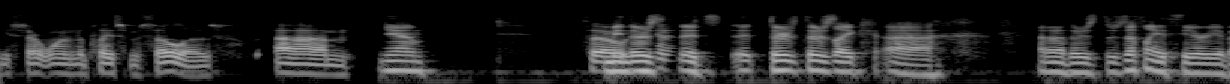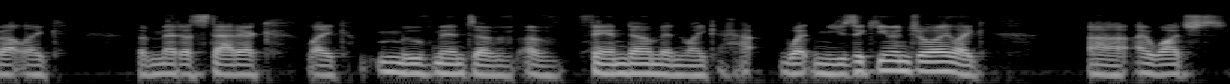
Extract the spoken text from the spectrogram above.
you start wanting to play some solos. Um, Yeah. so I mean, there's you know, it's it, there's there's like uh, I don't know. There's there's definitely a theory about like the metastatic like movement of of fandom and like ha- what music you enjoy. Like uh, I watched.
